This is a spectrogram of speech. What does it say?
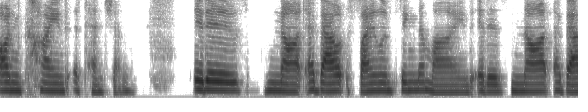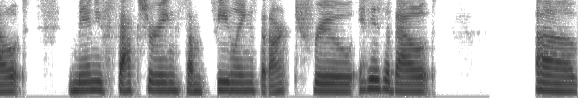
on kind attention. It is not about silencing the mind. It is not about manufacturing some feelings that aren't true. It is about uh,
